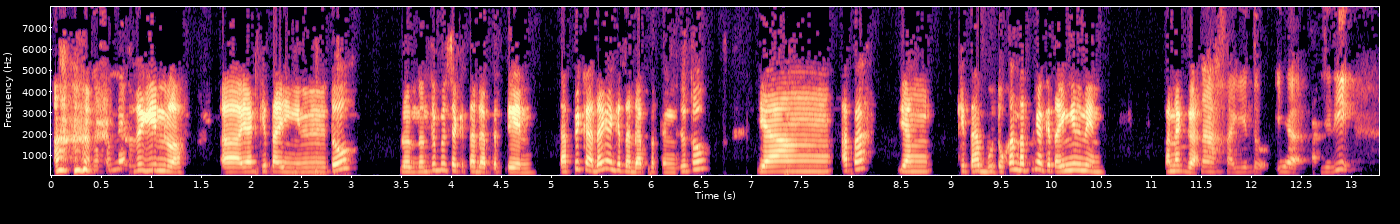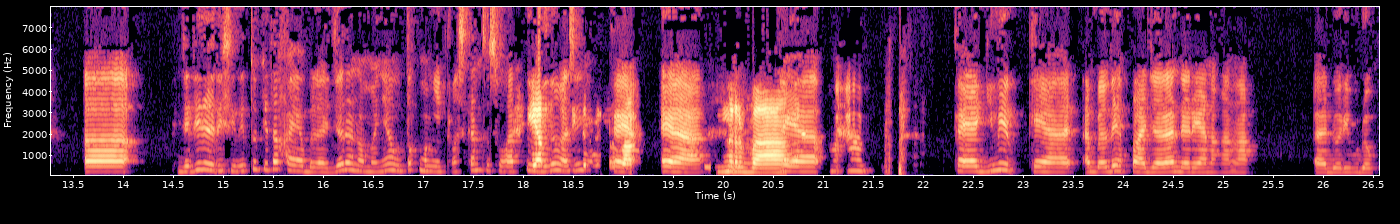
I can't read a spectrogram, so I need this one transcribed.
itu gini loh uh, yang kita inginin itu belum tentu bisa kita dapetin. Tapi kadang yang kita dapetin itu tuh yang apa yang kita butuhkan tapi nggak kita inginin. Aneh gak nah kayak gitu. Iya. Jadi uh, jadi dari sini tuh kita kayak belajar yang namanya untuk mengikhlaskan sesuatu yep, gitu gak sih? Kayak ya bener banget. kayak kayak gini kayak ambil deh pelajaran dari anak-anak eh, 2020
